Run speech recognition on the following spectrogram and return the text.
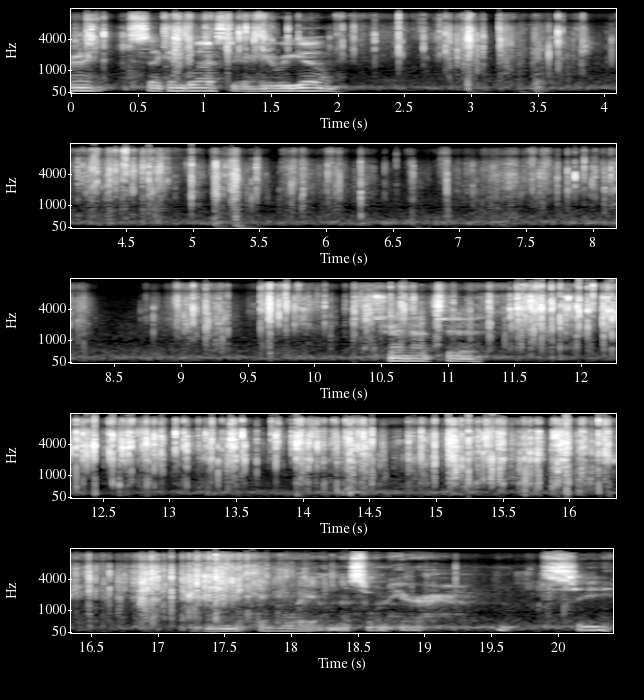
All right, second blaster. Here we go. Try not to. Anything away on this one here. Let's see.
